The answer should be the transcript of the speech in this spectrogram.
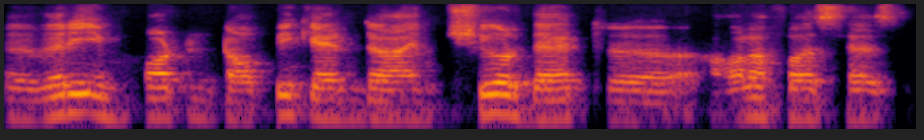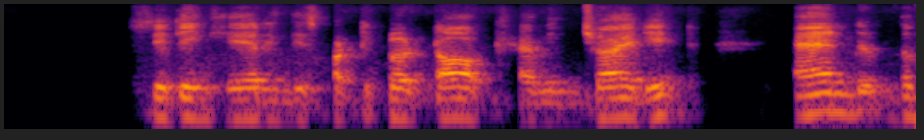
a, very important topic, and I'm sure that uh, all of us has sitting here in this particular talk have enjoyed it. And the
